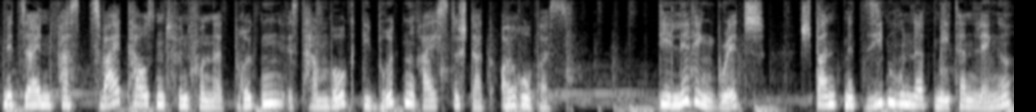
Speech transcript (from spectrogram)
Mit seinen fast 2500 Brücken ist Hamburg die brückenreichste Stadt Europas. Die Living Bridge spannt mit 700 Metern Länge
